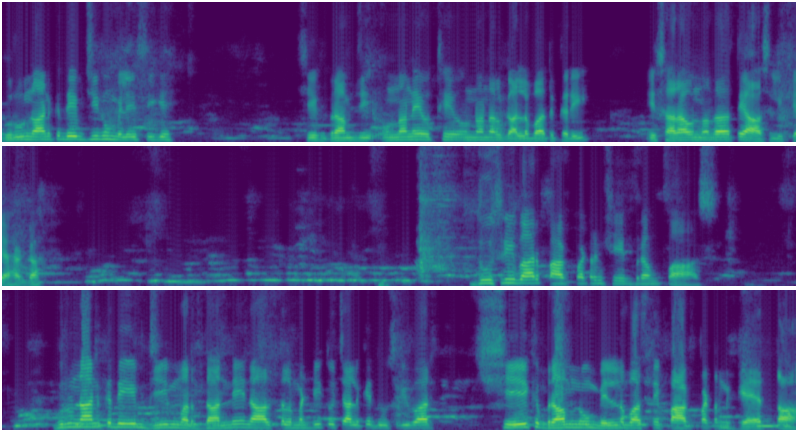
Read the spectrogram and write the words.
ਗੁਰੂ ਨਾਨਕ ਦੇਵ ਜੀ ਨੂੰ ਮਿਲੇ ਸੀਗੇ। ਸ਼ੇਖ ਬ੍ਰਹਮ ਜੀ, ਉਹਨਾਂ ਨੇ ਉੱਥੇ ਉਹਨਾਂ ਨਾਲ ਗੱਲਬਾਤ ਕਰੀ। ਇਹ ਸਾਰਾ ਉਹਨਾਂ ਦਾ ਇਤਿਹਾਸ ਲਿਖਿਆ ਹੈਗਾ। ਦੂਸਰੀ ਵਾਰ ਪਾਕਪਟਨ ਸ਼ੇਖ ਬ੍ਰਹਮ ਪਾਸ। ਗੁਰੂ ਨਾਨਕ ਦੇਵ ਜੀ ਮਰਦਾਨੇ ਨਾਲ ਤਲਮੰਡੀ ਤੋਂ ਚੱਲ ਕੇ ਦੂਸਰੀ ਵਾਰ ਸ਼ੇਖ ਬ੍ਰਹਮ ਨੂੰ ਮਿਲਣ ਵਾਸਤੇ ਪਾਕਪਟਨ ਗਏ ਤਾਂ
